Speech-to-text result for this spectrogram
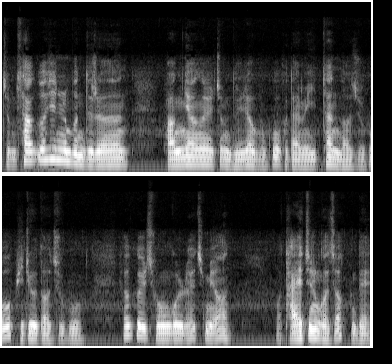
좀 사으시는 분들은 광량을 좀 늘려보고 그 다음에 2탄 넣어주고 비료 넣어주고 흙을 좋은 걸로 해주면 어, 다 해주는 거죠. 근데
